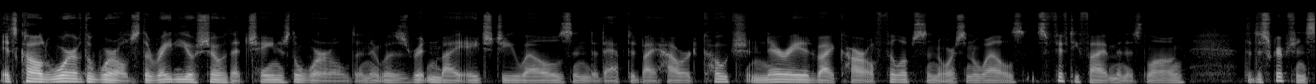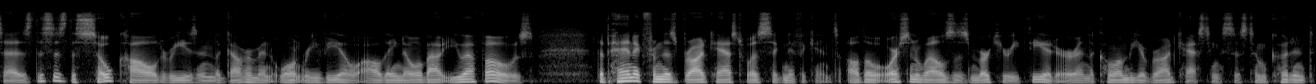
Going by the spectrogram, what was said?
It's called War of the Worlds, the radio show that changed the world, and it was written by H.G. Wells and adapted by Howard Koch and narrated by Carl Phillips and Orson Welles. It's 55 minutes long. The description says this is the so called reason the government won't reveal all they know about UFOs. The panic from this broadcast was significant, although Orson Welles' Mercury Theater and the Columbia Broadcasting System couldn't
